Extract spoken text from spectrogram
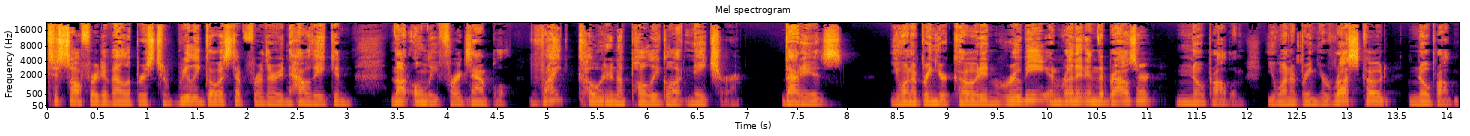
to software developers to really go a step further in how they can not only, for example, write code in a polyglot nature. That is, you want to bring your code in Ruby and run it in the browser? No problem. You want to bring your Rust code? No problem.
